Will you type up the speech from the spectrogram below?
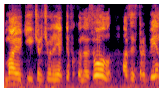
мають діючі речовини, як дифоконазол, азистрабін.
